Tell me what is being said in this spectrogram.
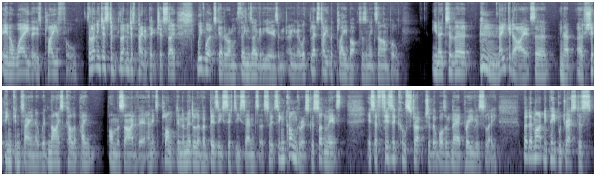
in a way that is playful. So let me just let me just paint a picture. So we've worked together on things over the years, and you know, let's take the play box as an example. You know, to the naked eye, it's a you know a shipping container with nice color paint on the side of it and it's plonked in the middle of a busy city centre. So it's incongruous because suddenly it's it's a physical structure that wasn't there previously. But there might be people dressed as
